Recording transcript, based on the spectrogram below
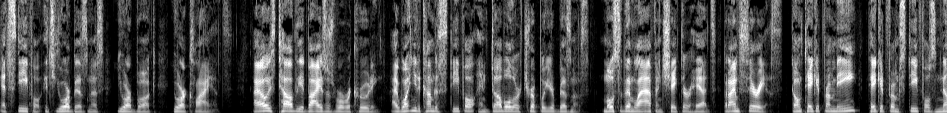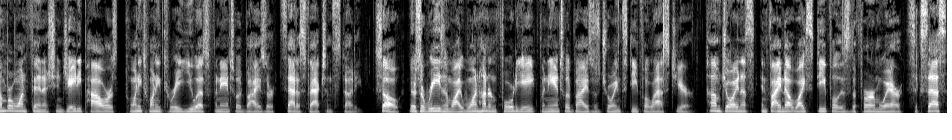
At Stifel, it's your business, your book, your clients. I always tell the advisors we're recruiting, I want you to come to Stifel and double or triple your business. Most of them laugh and shake their heads, but I'm serious. Don't take it from me, take it from Stifel's number one finish in JD Power's 2023 U.S. Financial Advisor Satisfaction Study. So, there's a reason why 148 financial advisors joined Stifel last year. Come join us and find out why Stifel is the firm where success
